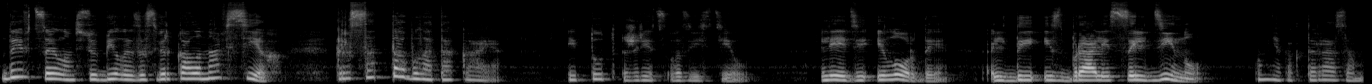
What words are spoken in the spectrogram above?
Да и в целом все белое засверкало на всех. Красота была такая! И тут жрец возвестил. «Леди и лорды, льды избрали Сельдину!» У меня как-то разом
